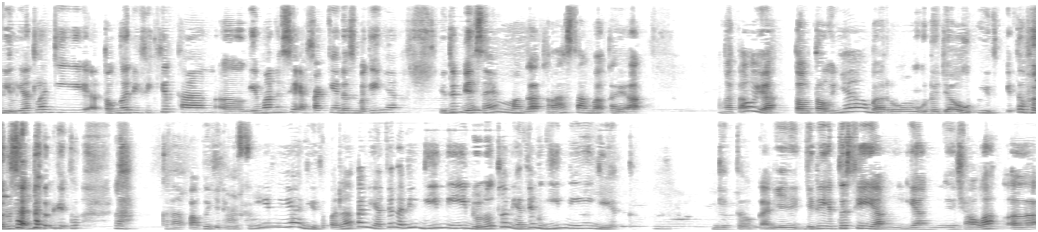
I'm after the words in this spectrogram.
dilihat lagi atau enggak difikirkan uh, gimana sih efeknya dan sebagainya itu biasanya memang nggak kerasa mbak. Kayak nggak tahu ya tahu taunya baru udah jauh gitu kita baru sadar gitu. Lah kenapa aku jadi ke sini ya gitu? Padahal kan niatnya tadi gini dulu tuh niatnya begini gitu gitu kan jadi, jadi itu sih yang yang insya Allah uh,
